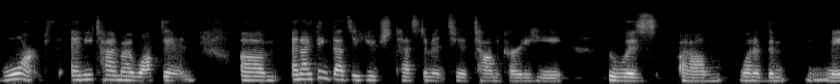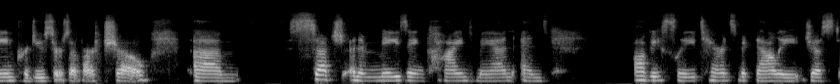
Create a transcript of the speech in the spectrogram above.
warmth anytime I walked in. Um, and I think that's a huge testament to Tom Kirdahy, who was um, one of the main producers of our show. Um, such an amazing, kind man. And obviously, Terrence McNally, just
